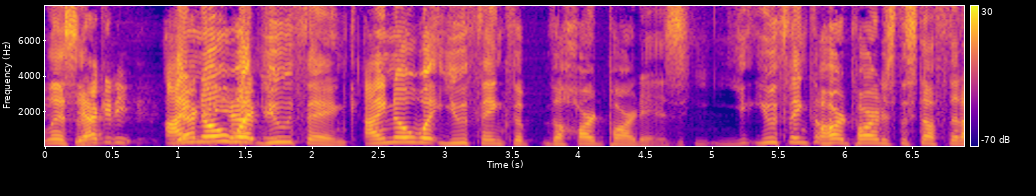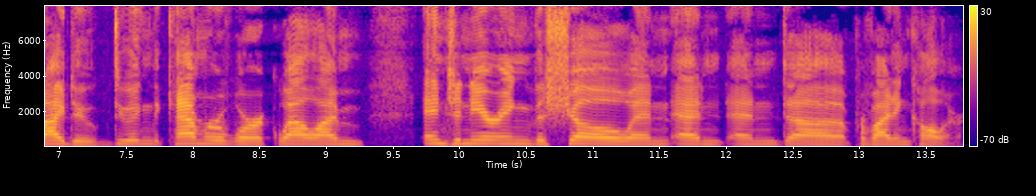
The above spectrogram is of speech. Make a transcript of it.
Listen, Yakety, I know yakety what you think. I know what you think the the hard part is. You, you think the hard part is the stuff that I do, doing the camera work while I'm engineering the show and and and uh, providing color.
